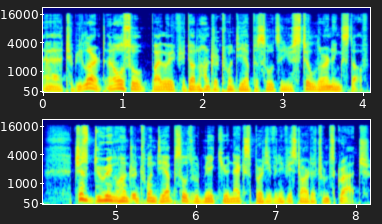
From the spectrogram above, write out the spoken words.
uh, to be learned. And also, by the way, if you've done 120 episodes and you're still learning stuff, just doing 120 episodes would make you an expert even if you started from scratch,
